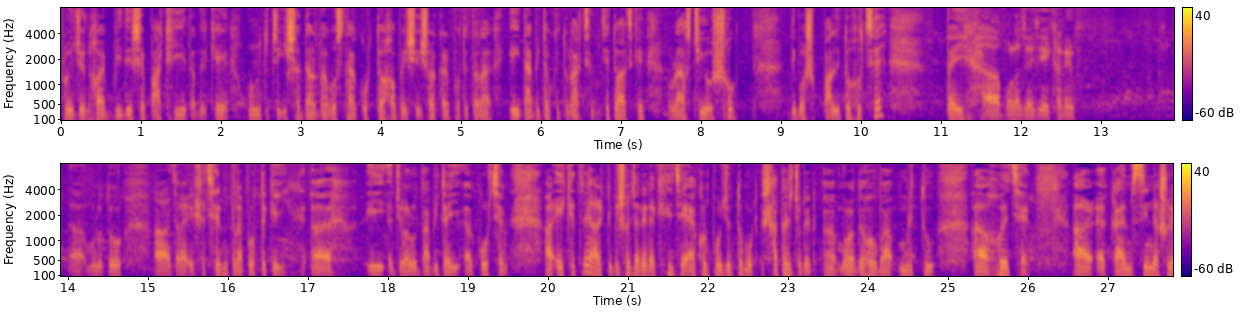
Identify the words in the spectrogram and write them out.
প্রয়োজন হয় বিদেশে পাঠিয়ে তাদেরকে উন্নত চিকিৎসা দেওয়ার ব্যবস্থা করতে হবে। সেই সরকারের প্রতি তারা এই দাবিটাও কিন্তু রাখছেন। যেহেতু আজকে রাষ্ট্রীয় শোক দিবস পালিত হচ্ছে তাই বলা যায় যে এখানে মূলত যারা এসেছেন তারা প্রত্যেকেই এই জোরালো দাবিটাই করছেন। আর এই ক্ষেত্রে আরেকটি বিষয় জানিয়ে রাখি যে এখন পর্যন্ত মোট সাতাশ জনের মরদেহ বা মৃত্যু হয়েছে। আর ক্রাইম সিন আসলে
